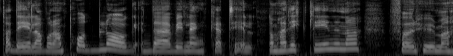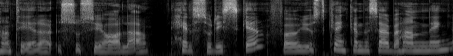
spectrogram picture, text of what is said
ta del av vår poddblogg där vi länkar till de här riktlinjerna för hur man hanterar sociala hälsorisker för just kränkande särbehandling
